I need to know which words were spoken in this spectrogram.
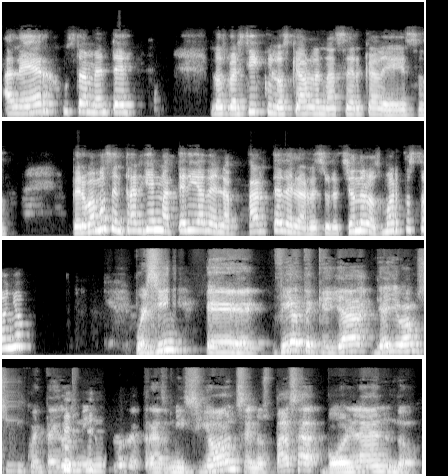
a leer justamente los versículos que hablan acerca de eso. Pero vamos a entrar ya en materia de la parte de la resurrección de los muertos, Toño. Pues sí, eh, fíjate que ya, ya llevamos 52 minutos de transmisión, se nos pasa volando.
